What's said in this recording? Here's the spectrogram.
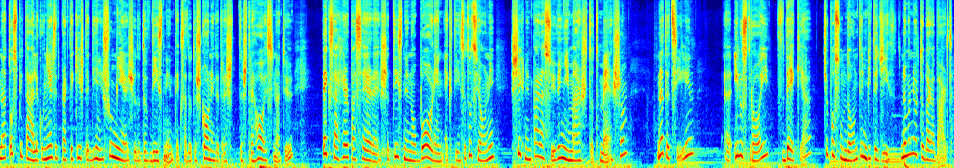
në ato spitale ku njerëzit praktikisht e dinin shumë mirë që do të vdisnin teksa do të shkonin do të, të strehoheshin aty, teksa herë pas here shëtisnin oborrin e këtij institucioni, shihnin para syve një imazh të tmerrshëm, në të cilin ilustrohej vdekja që po sundonte mbi të gjithë, në mënyrë të barabartë,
